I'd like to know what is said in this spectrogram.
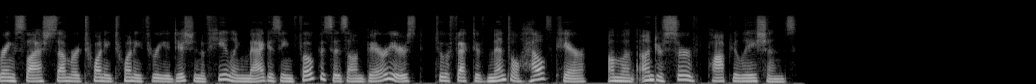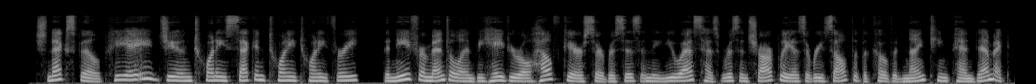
spring summer 2023 edition of Healing Magazine focuses on barriers to effective mental health care among underserved populations. Schnecksville, PA, June 22, 2023. The need for mental and behavioral health care services in the U.S. has risen sharply as a result of the COVID 19 pandemic,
